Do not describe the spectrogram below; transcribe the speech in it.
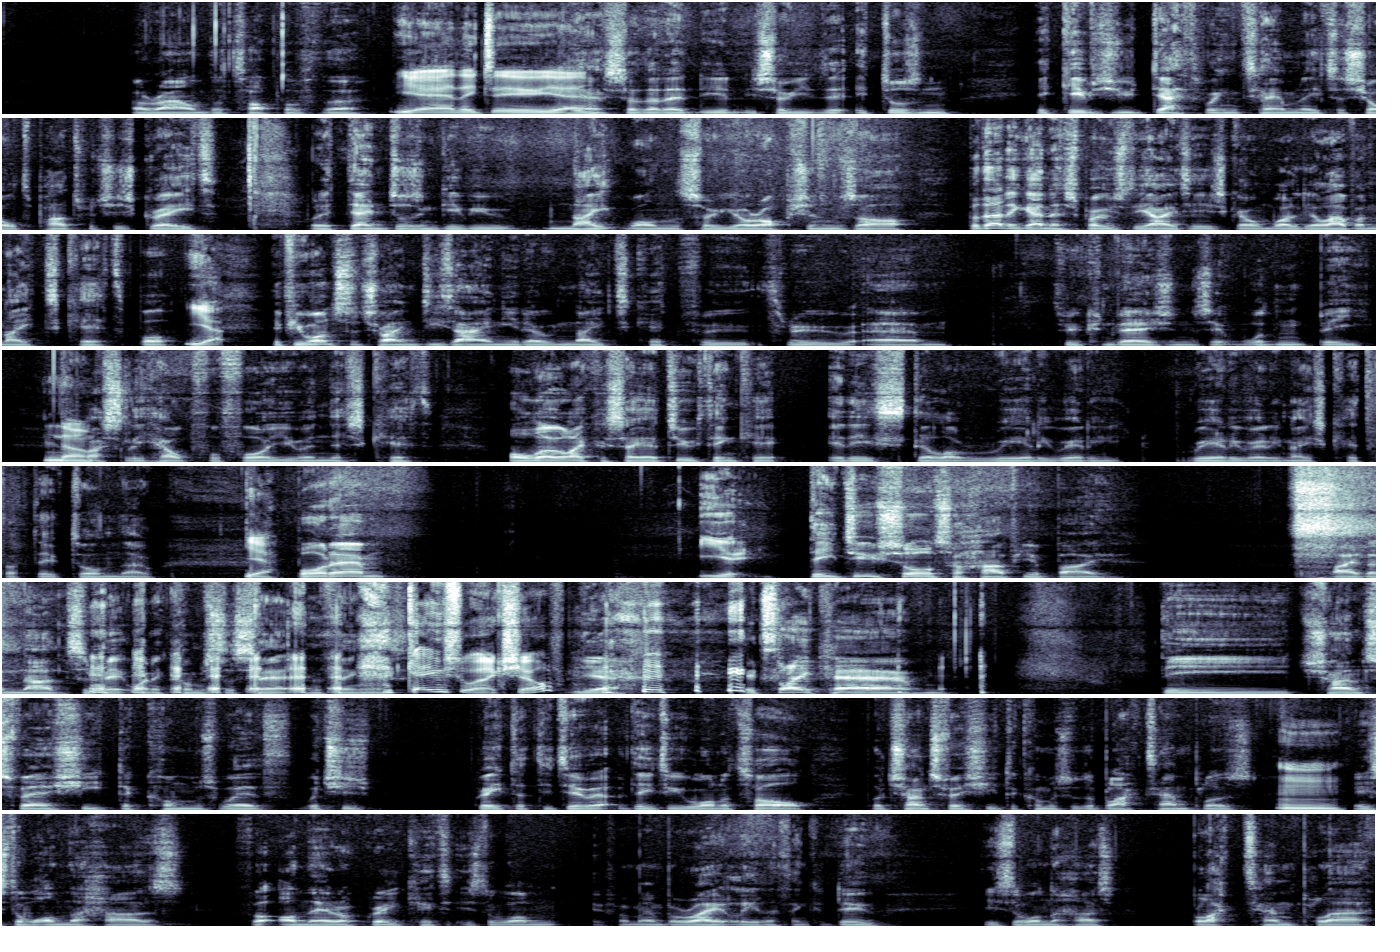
around the top of the Yeah, they do. yeah, Yeah, so that it you, so you, it doesn't it gives you Deathwing Terminator shoulder pads which is great, but it then doesn't give you knight ones. So your options are. But then again, I suppose the idea is going well. You'll have a knight kit, but Yeah. if you want to try and design your own knight kit through through um, through conversions, it wouldn't be No. vastly helpful for you in this kit. Although, like I say, I do think it it is still a really, really, really, really nice kit that they've done though. yeah, But um, you, they do sort of have you by by the nads a bit when it comes to certain things. Games Workshop. Yeah, it's like um, the transfer sheet that comes with, which is great that they do it. They do one at all, but transfer sheet that comes with the Black Templars is the one that has for on their upgrade kit is the one, if I remember rightly, and I think I do, is the one that has Black Templar.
